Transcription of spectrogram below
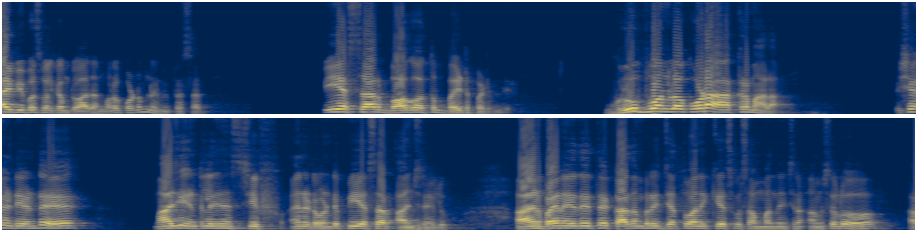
Hi పీపర్స్ welcome to ఆదాన్ మరొకడం నేను మీ ప్రసాద్ పిఎస్ఆర్ భాగవతం బయటపడింది. గ్రూప్ వన్లో కూడా అక్రమాల. విషయం ఏంటి అంటే మాజీ ఇంటెలిజెన్స్ చీఫ్ అయినటువంటి పిఎస్ఆర్ ఆంజనేయులు ఆయన పైన ఏదైతే కాదంబరి జత్వాని కేసుకు సంబంధించిన అంశాలు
